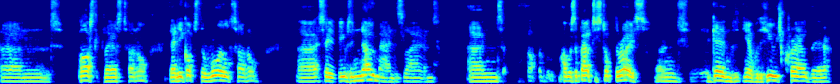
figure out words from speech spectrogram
and past the players' tunnel. Then he got to the Royal Tunnel, uh, so he was in no man's land. And I was about to stop the race, and again, know, with a huge crowd there,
